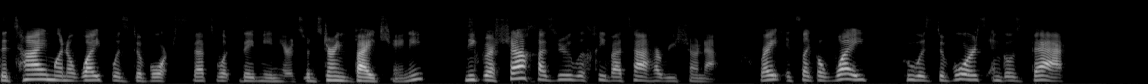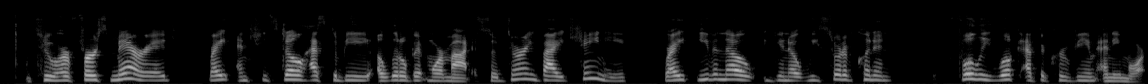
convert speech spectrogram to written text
the time when a wife was divorced. That's what they mean here. So it's during Bayit Sheni. Chazru harishona. Right? It's like a wife who was divorced and goes back to her first marriage, right? And she still has to be a little bit more modest. So during Bayit Sheni, right? Even though, you know, we sort of couldn't fully look at the Kruvim anymore,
